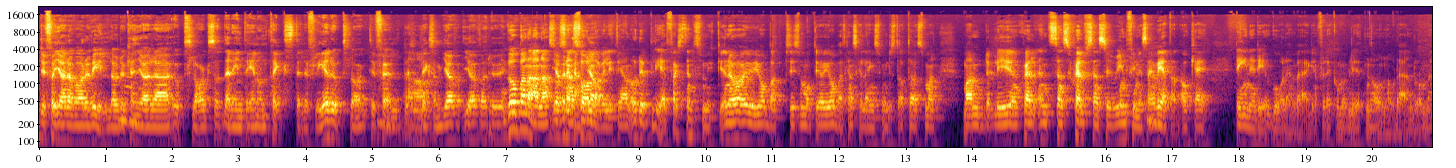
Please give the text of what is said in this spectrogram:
Du får göra vad du vill och du kan göra uppslag så, där det inte är någon text eller fler uppslag till följd. Ja. Liksom, gör, gör vad du Go bananas och sen sållar ja. vi lite grann. Och det blev faktiskt inte så mycket. Nu har jag jobbat, precis som Motti, jag har jobbat ganska länge som illustratör. Så man, man, det blir en, själv, en självcensur infinner sig. Jag vet att okej, okay, det är ingen idé att gå den vägen för det kommer bli ett no-no där ändå. Men,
